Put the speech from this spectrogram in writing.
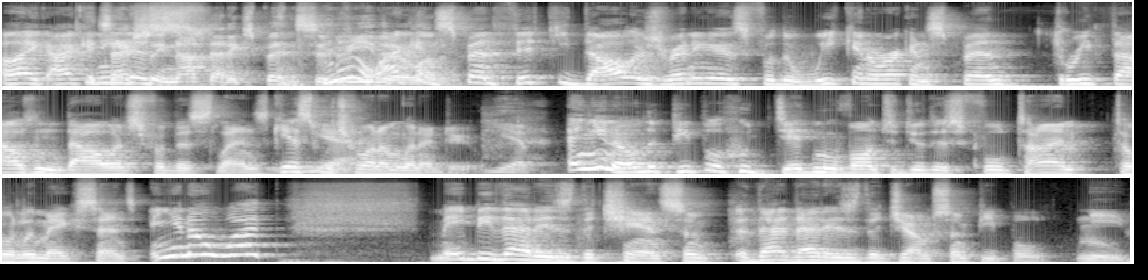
like I can It's actually s- not that expensive no, either. I a can spend fifty dollars renting this for the weekend, or I can spend three thousand dollars for this lens. Guess which one I'm going to do? Yep. And you know, the people who did move on to do this full time totally makes sense. And you know what? Maybe that is the chance. Some that that is the jump some people need.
